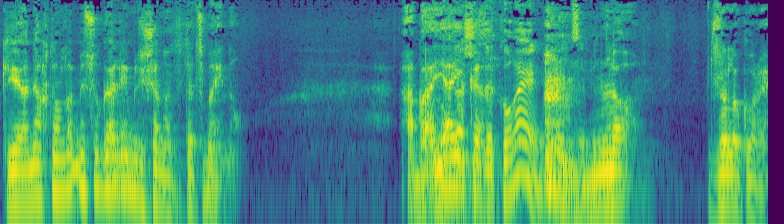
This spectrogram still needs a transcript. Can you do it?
כי אנחנו לא מסוגלים לשנות את עצמנו. הבעיה היא... שזה קורה. לא, זה לא קורה.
